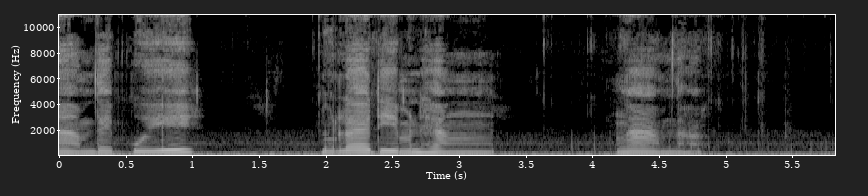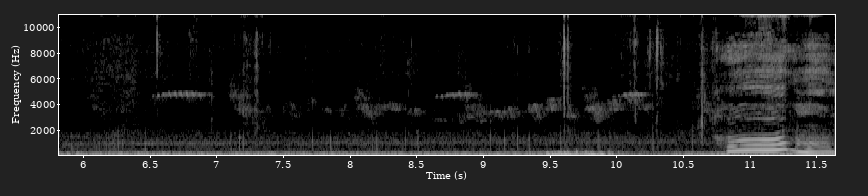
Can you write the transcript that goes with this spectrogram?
น้ำได้ปุ๋ยดูแลดีมันแหงงามนะคะหอมหอม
